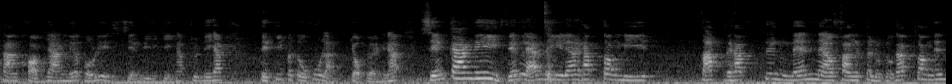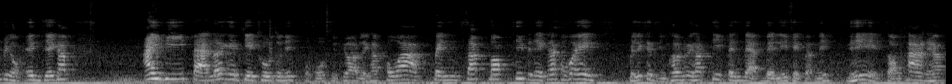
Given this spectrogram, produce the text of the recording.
2ทางขอบยางเนื้อโพลีเสียงดีจริงครับชุดนี้ครับติดที่ประตูคู่หลังจบเลยนะครับ เสียงกลางดีเสียงแหลมดีแล้วนะครับต้องมีซับนะครับ ซึ่งเน้นแนวฟังสนุกๆครับ ต้องเน้นเป็นของ MJ ครับ IB 800 MK2 ตัวนี้ โอ้โห สุดยอดเลยครับ เพราะว่าเป็นซับบ็อกที่เป็นเอกลักษณ์ของเขาเอง เป็นลิขสิทธิ์ของเขาด้วยครับ ที่เป็นแบบเบลลีเฟกแบบนี้ นี่สองข้างนะครับ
